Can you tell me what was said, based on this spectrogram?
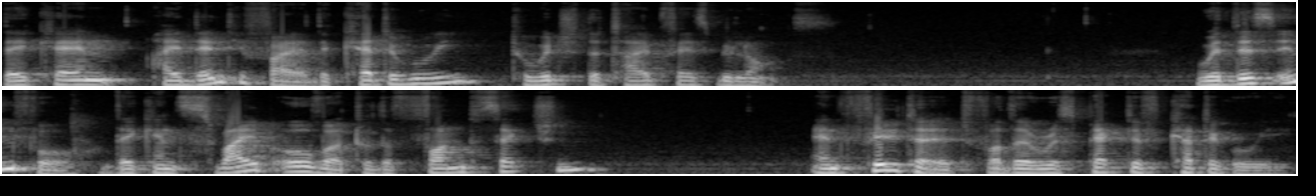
they can identify the category to which the typeface belongs. With this info, they can swipe over to the font section and filter it for the respective category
